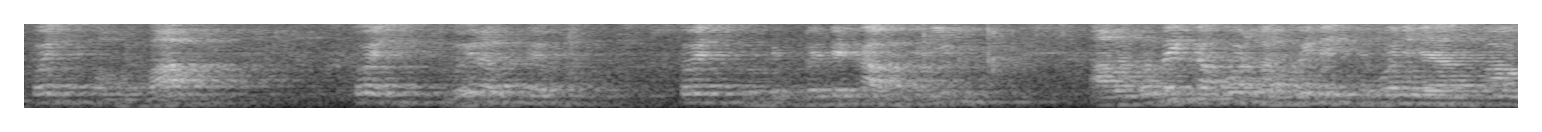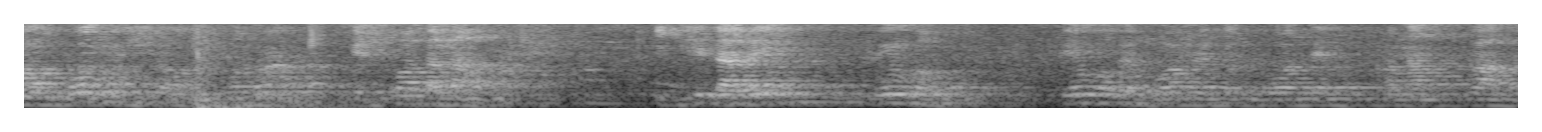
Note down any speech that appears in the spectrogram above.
хтось обливав, хтось виростив, хтось випікав хліб. Але велика Божа милість сьогодні для нас з вами в тому, що воно пішло до нас. І ці дари символи, символи Божої турботи про нас з вами.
